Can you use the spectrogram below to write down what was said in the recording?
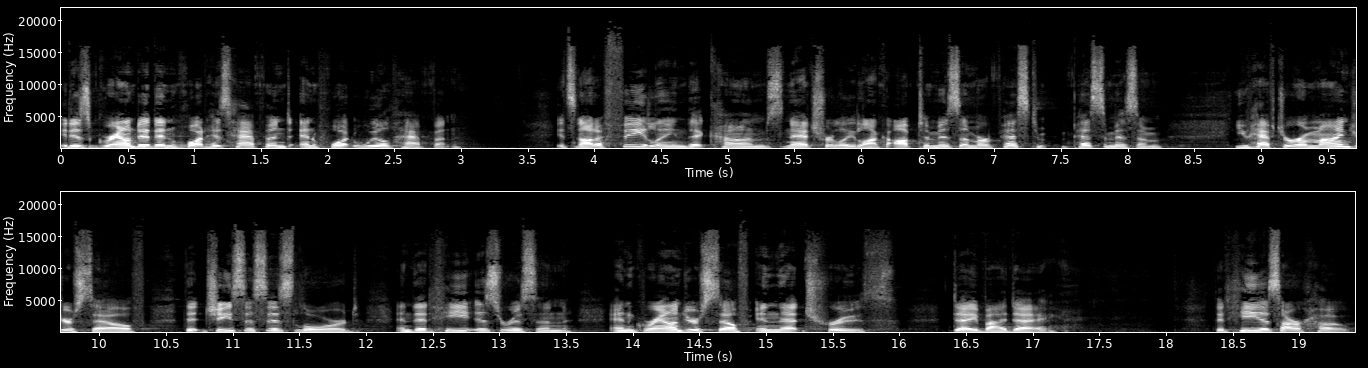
It is grounded in what has happened and what will happen. It's not a feeling that comes naturally like optimism or pessimism you have to remind yourself that Jesus is Lord and that He is risen, and ground yourself in that truth day by day. That He is our hope.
